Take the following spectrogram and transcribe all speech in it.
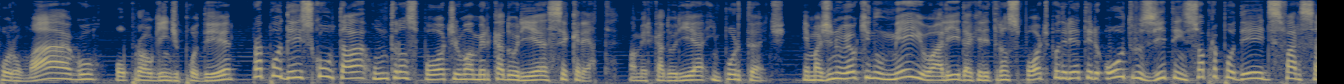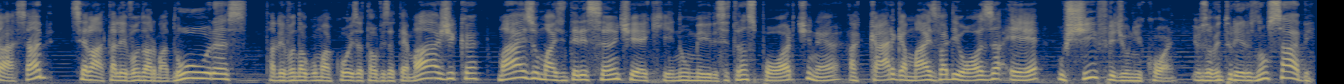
por um mago ou por alguém de poder para poder escoltar um transporte de uma mercadoria secreta, uma mercadoria importante. Imagino eu que no meio ali daquele transporte poderia ter outros itens só para poder disfarçar, sabe? Sei lá, tá levando armaduras, tá levando alguma coisa talvez até mágica, mas o mais interessante é que no meio desse transporte, né, a carga mais valiosa é o chifre de unicórnio. E os aventureiros não sabem.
